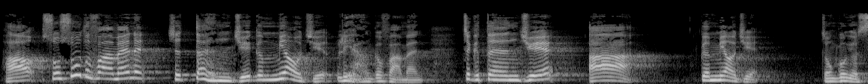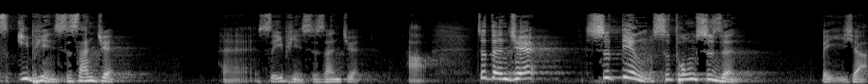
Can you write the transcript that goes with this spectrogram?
好，所说的法门呢，是等觉跟妙觉两个法门。这个等觉啊，跟妙觉，总共有十一品十三卷，哎，十一品十三卷。啊，这等觉是定是通是忍，背一下。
